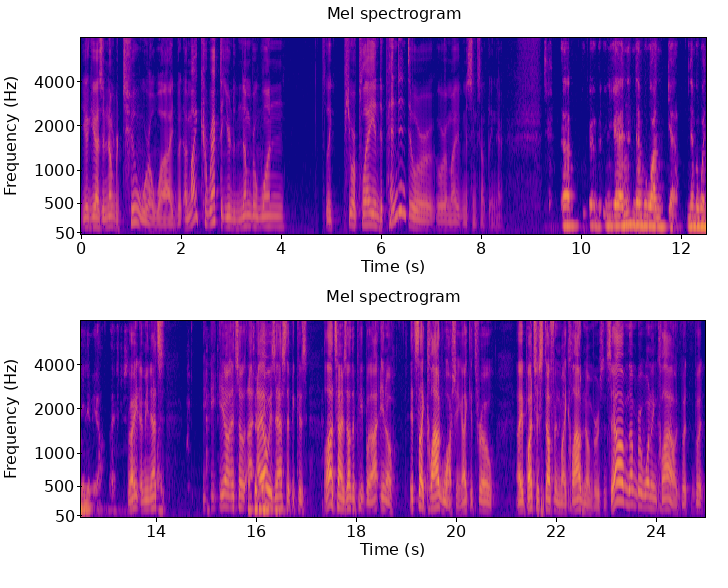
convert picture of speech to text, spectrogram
You guys are number two worldwide, but am I correct that you're the number one, like pure play independent, or or am I missing something there? Uh, yeah, number one. Yeah, number one in EMEA. I right. I mean, that's you know, and so I, I, always ask that because a lot of times other people, I, you know, it's like cloud washing. I could throw a bunch of stuff in my cloud numbers and say, oh, I'm number one in cloud. But, but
